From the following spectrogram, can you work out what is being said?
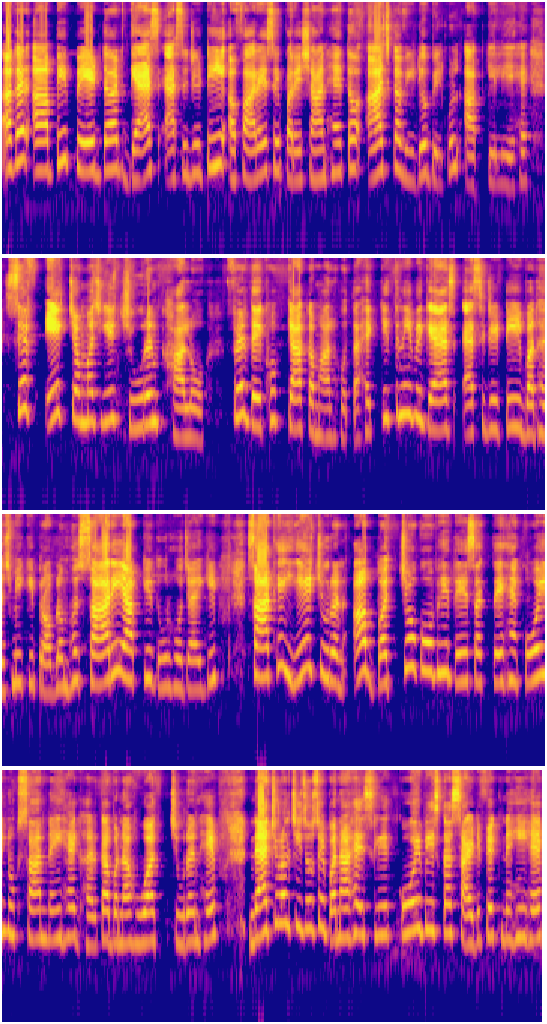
अगर आप भी पेट दर्द, गैस, एसिडिटी, अफारे से परेशान हैं तो आज का वीडियो बिल्कुल आपके लिए है। सिर्फ़ एक चम्मच ये चूरन खा लो। फिर देखो क्या कमाल होता है। कितनी भी गैस, एसिडिटी, बदहजमी की प्रॉब्लम हो, सारी आपकी दूर हो जाएगी। साथ ही ये चूरन आप बच्चों को भी दे सकते हैं। कोई नुकसान नहीं है। घर का बना हुआ चूरन है। नेचुरल चीज़ों से बना है, इसलिए कोई भी इसका साइड इफ़ेक्ट नहीं है।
